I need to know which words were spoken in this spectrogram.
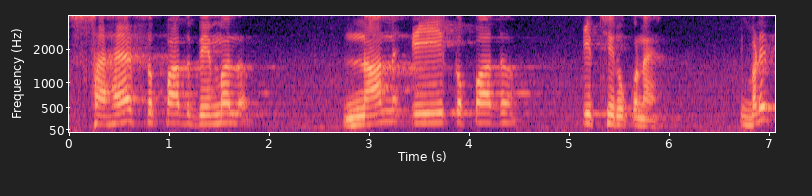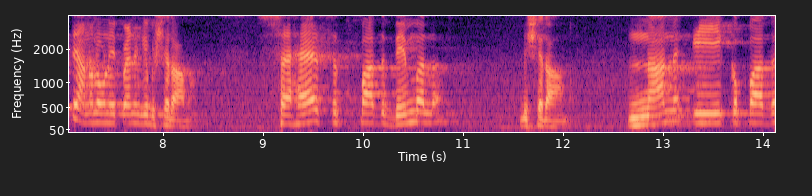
ਸਹਸ ਪਦ ਬਿਮਲ, ਨਨ ਏਕ ਪਦ, ਇੱਥੇ ਰੁਕਣਾ। ਹੈ ਬੜੇ ਧਿਆਨ ਲਾਉਣੇ ਪੈਣਗੇ ਵਿਸ਼ਰਾਮ ਸਹਸ ਪਦ ਬਿਮਲ ਵਿਸ਼ਰਾਮ ਨਨ ਏਕ ਪਦ,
